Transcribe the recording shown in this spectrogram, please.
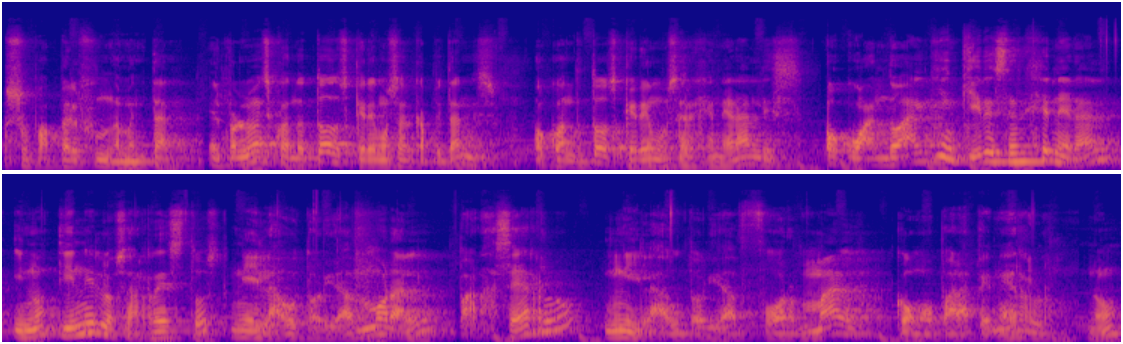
su papel fundamental. El problema es cuando todos queremos ser capitanes o cuando todos queremos ser generales o cuando alguien quiere ser general y no tiene los arrestos ni la autoridad moral para hacerlo ni la autoridad formal como para tenerlo, ¿no?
